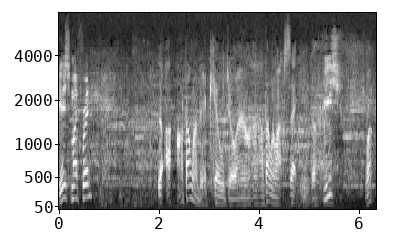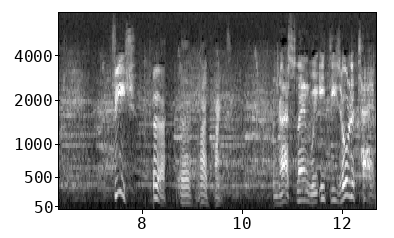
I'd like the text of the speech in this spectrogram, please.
Yes, my friend? Look, I, I don't want to be a killjoy, and I, I don't want to upset you, but... Fish? What? Fish? Uh, uh, no, thanks. In Iceland, we eat these all the time.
